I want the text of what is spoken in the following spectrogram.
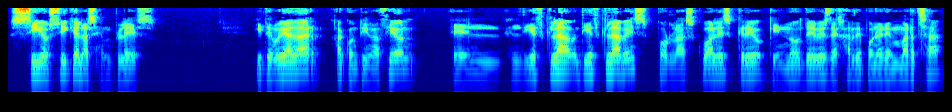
sí o sí que las emplees. Y te voy a dar a continuación el 10 claves por las cuales creo que no debes dejar de poner en marcha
